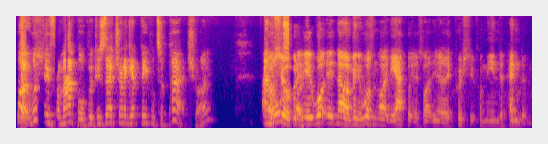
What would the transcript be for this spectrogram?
Well, it would do from Apple because they're trying to get people to patch, right? And oh, sure, but it, wa- it no, I mean it wasn't like the Apple. It was like you know they pushed it from the Independent.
